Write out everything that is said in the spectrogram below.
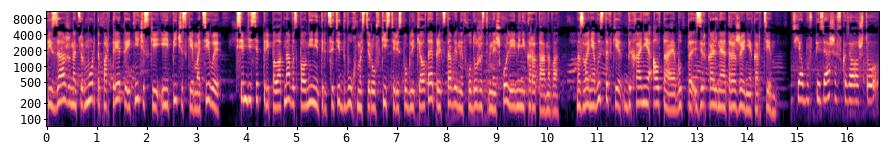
Пейзажи, натюрморты, портреты, этнические и эпические мотивы 73 полотна в исполнении 32 мастеров кисти Республики Алтай представлены в художественной школе имени Каратанова. Название выставки «Дыхание Алтая», будто зеркальное отражение картин. Я бы в пейзаже сказала, что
